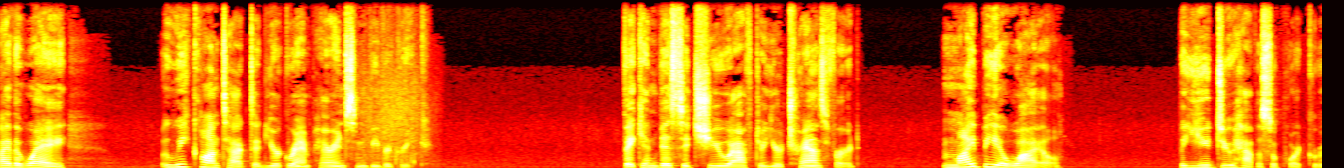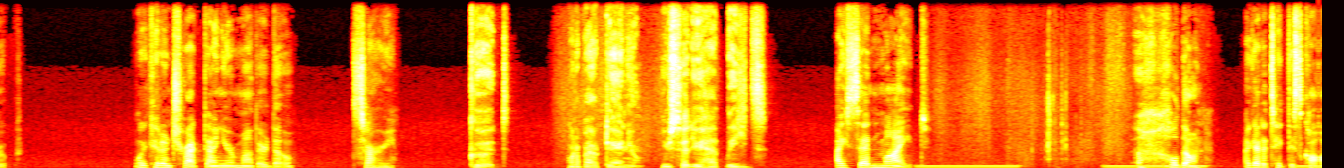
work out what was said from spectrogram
By the way, we contacted your grandparents in Beaver Creek. They can visit you after you're transferred. Might be a while, but you do have a support group. We couldn't track down your mother, though. Sorry. Good. What about Daniel? You said you had leads. I said might. Uh, hold on. I gotta take this call.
